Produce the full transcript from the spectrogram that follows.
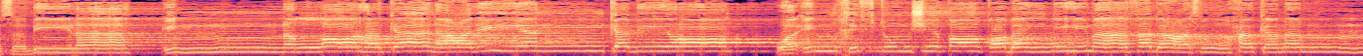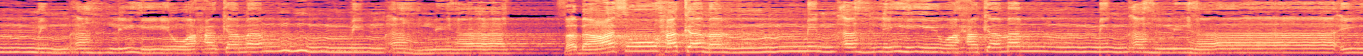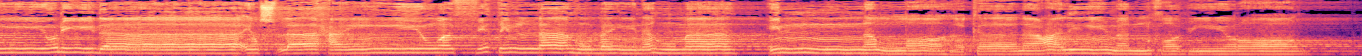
سبيلا. إن الله كان عليا كبيرا. وإن خفتم شقاق بينهما فابعثوا حكما من أهله وحكما من أهلها. فبعثوا حكما من أهله وحكما من أهلها إن يريدا إصلاحا يوفق الله بينهما إن الله كان عليما خبيرا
